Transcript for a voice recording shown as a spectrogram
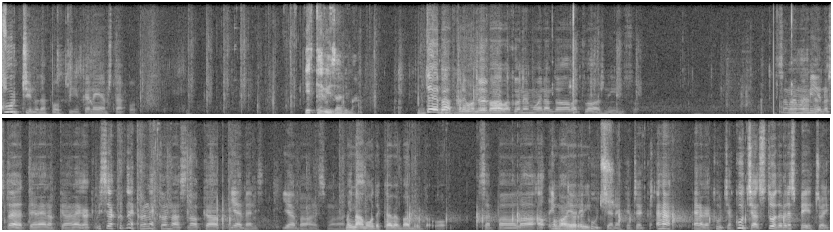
kurčinu da popijem, kad nemam šta popijem. Idite vi za Gdje, batko, nemoj me To je jebavat. batko, nemoj nam davat lažni info. Samo nemoj mirno stajati, ne noka, nekak, mislim ako neko, neko od nas noka, jebeni, jebani smo onako. Ma imamo ovdje kever ba brdo. o. Sa pala, al ima Ovaj je je one rich. kuće neke čeka. Aha, eno ga kuća, kuća 195 čovjek.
